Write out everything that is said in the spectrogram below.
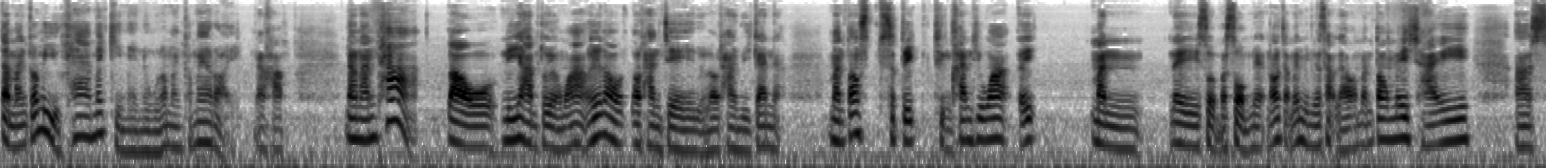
แต่มันก็มีอยู่แค่ไม่กี่เมนูแล้วมันก็ไม่อร่อยนะครับ ดังนั้นถ้าเรานิยามตัวอย่างว่าเฮ้ยเราเราทานเจ หรือเราทานวีแกนเนี่ย มันต้องสติ๊กถึงขั้นที่ว่า เอ้ยมันในส่วนผสมเนี่ยนอกจากไม่มีเนื้อสัตว์แล้ว มันต้องไม่ใช้อ่าซ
